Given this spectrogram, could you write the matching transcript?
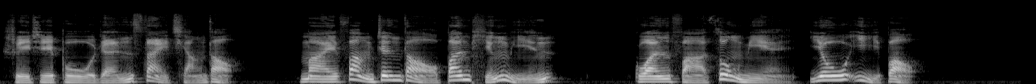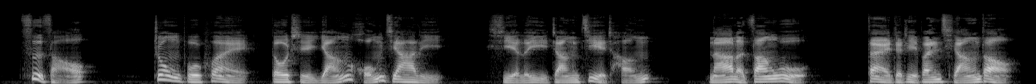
谁知捕人赛强盗，买放真盗扳平民，官法纵免优异报。次早，众捕快都至杨红家里，写了一张借城，拿了赃物。带着这班强盗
